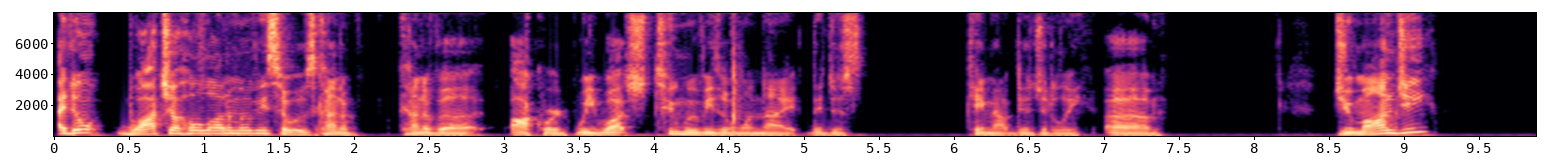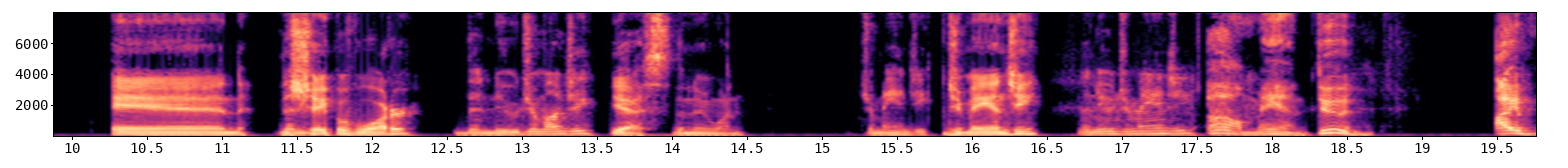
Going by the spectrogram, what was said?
I don't watch a whole lot of movies, so it was kind of kind of uh, awkward. We watched two movies in one night. They just came out digitally. Um, Jumanji and The The- Shape of Water. The new Jumanji, Yes, the new one. Jumanji, Jumanji. the new Jumanji. Oh man, dude. I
